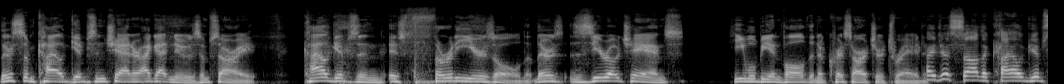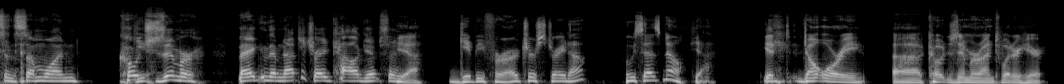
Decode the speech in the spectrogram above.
There's some Kyle Gibson chatter. I got news. I'm sorry. Kyle Gibson is 30 years old. There's zero chance he will be involved in a Chris Archer trade. I just saw the Kyle Gibson someone, Coach Zimmer, begging them not to trade Kyle Gibson. Yeah. Gibby for Archer straight up? Who says no? Yeah. Yeah. Don't worry, uh, Coach Zimmer on Twitter here.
